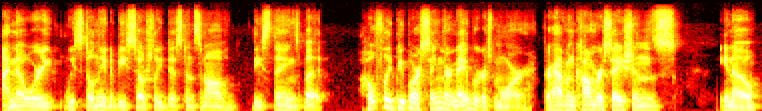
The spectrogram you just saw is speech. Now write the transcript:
I know we we still need to be socially distanced and all these things but hopefully people are seeing their neighbors more. They're having conversations you know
